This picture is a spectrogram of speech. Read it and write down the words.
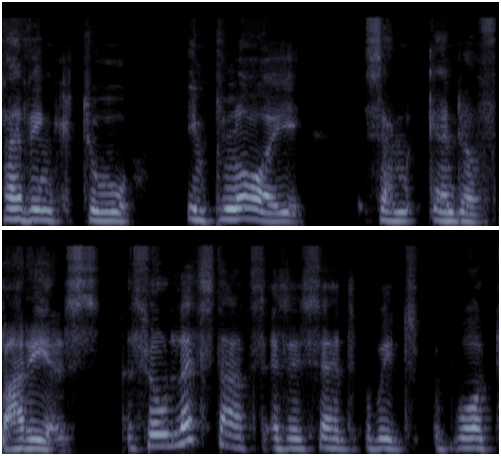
having to employ some kind of barriers. So let's start, as I said, with what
